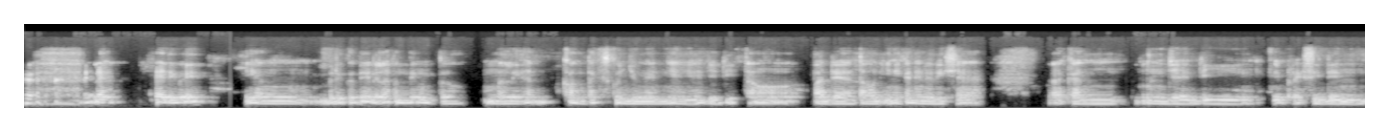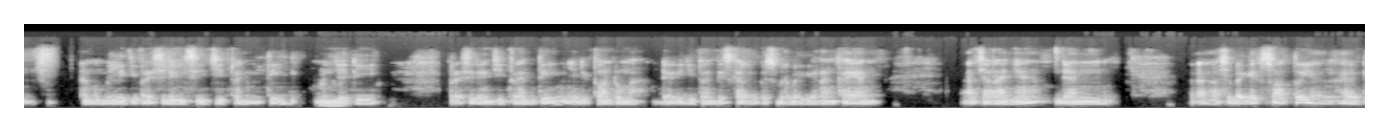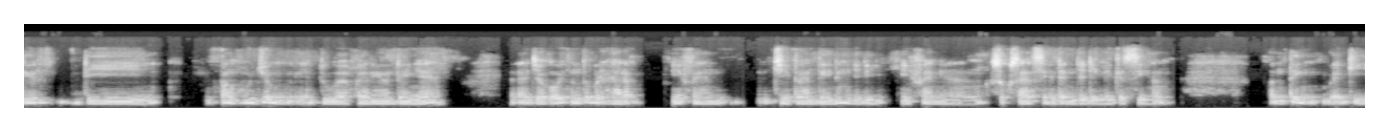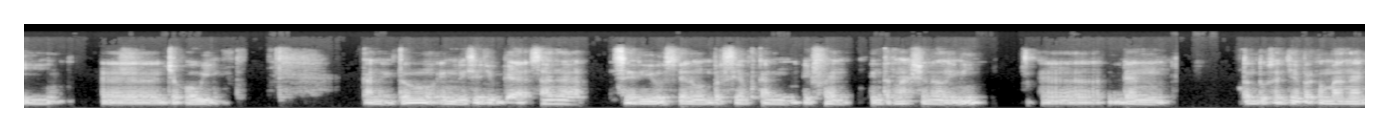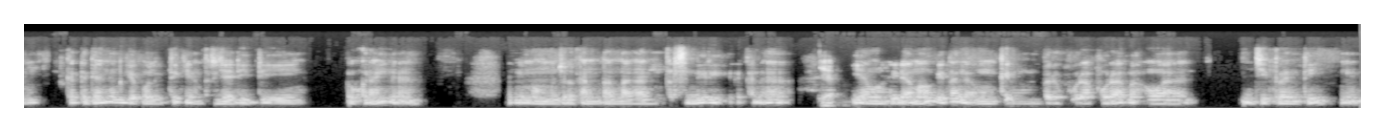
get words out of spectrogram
nah anyway yang berikutnya adalah penting untuk melihat konteks kunjungannya ya. Jadi tahun pada tahun ini kan Indonesia akan menjadi presiden dan memiliki presidensi G20 hmm. menjadi presiden G20 menjadi tuan rumah dari G20 sekaligus berbagai rangkaian acaranya dan uh, sebagai sesuatu yang hadir di penghujung ya, dua periodenya uh, Jokowi tentu berharap event G20 ini menjadi event yang sukses ya dan jadi legacy yang penting bagi uh, Jokowi. Karena itu Indonesia juga sangat serius dalam mempersiapkan event internasional ini uh, dan tentu saja perkembangan ketegangan geopolitik yang terjadi di Ukraina ini memunculkan tantangan tersendiri karena yeah. yang mau tidak mau kita nggak mungkin berpura-pura bahwa G20 ya,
